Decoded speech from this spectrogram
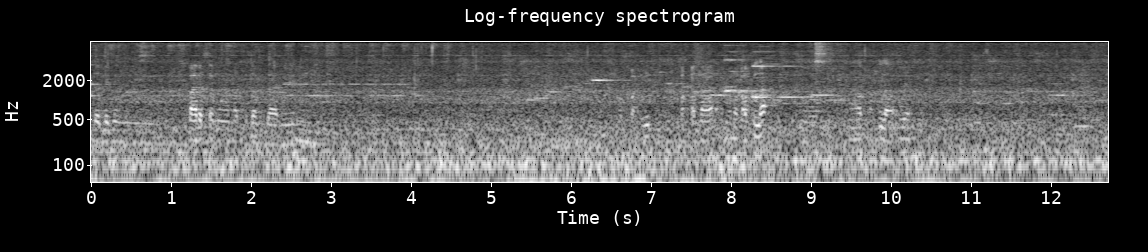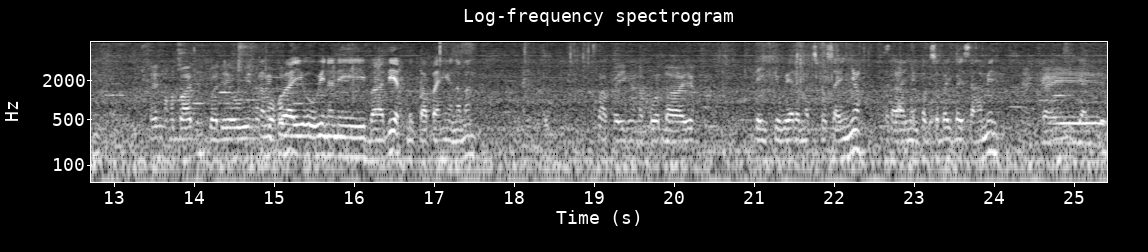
talagang para sa mga matatanda na yun. Mapahit, pakala, makakla. Mga pakla. Yan. Ayun mga buddy, bali uwi na Kami po po kami. ay uuwi na ni Buddy at magpapahinga naman. Papahinga na po tayo. Thank you very much po sa inyo sa inyong pagsubaybay sa amin. Ayan, kay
